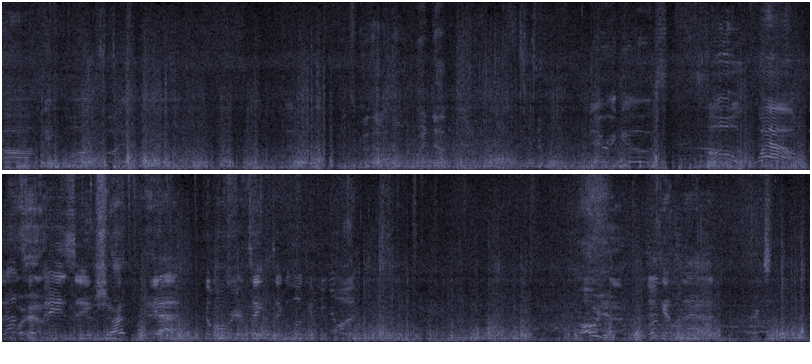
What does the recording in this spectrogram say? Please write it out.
Uh, there he goes. Oh, wow, that's oh, amazing. Shot? Yeah. come over here, take, take a look if you want. Oh, yeah. Look at that. Excellent.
